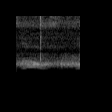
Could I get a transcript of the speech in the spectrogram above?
thousand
